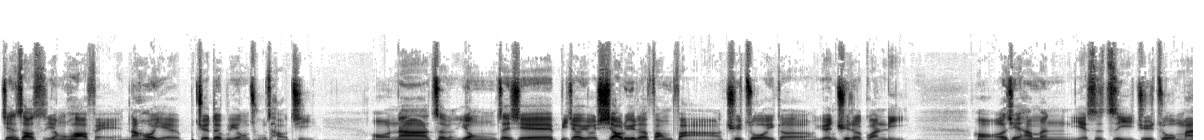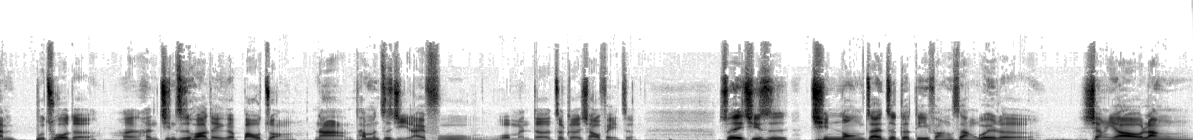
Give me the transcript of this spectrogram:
减少使用化肥，然后也绝对不用除草剂。哦，那这用这些比较有效率的方法去做一个园区的管理。哦，而且他们也是自己去做蛮不错的、很很精致化的一个包装。那他们自己来服务我们的这个消费者。所以其实青农在这个地方上，为了想要让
